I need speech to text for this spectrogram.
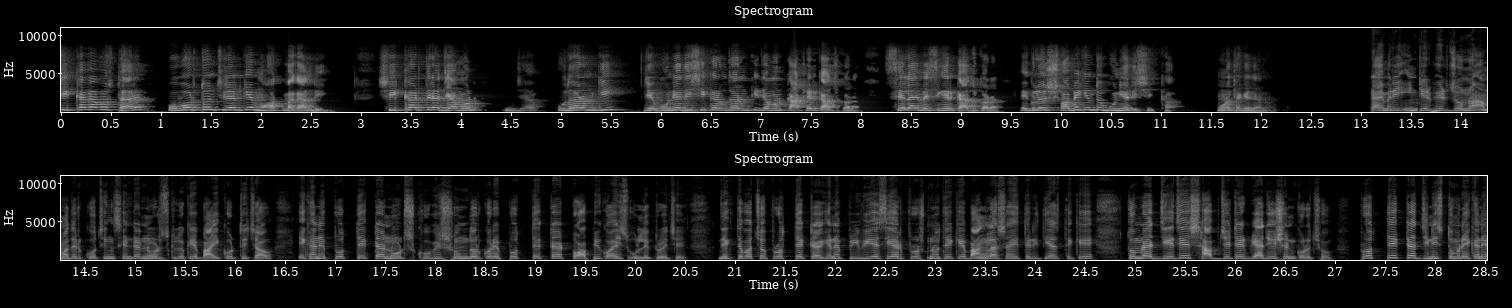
শিক্ষা ব্যবস্থার প্রবর্তন ছিলেন কে মহাত্মা গান্ধী। শিক্ষার্থীরা যেমন উদাহরণ কি? যে বুনিয়াদী শিক্ষার উদাহরণ কি? যেমন কাঠের কাজ করা, সেলাই মেশিনের কাজ করা, এগুলো সবই কিন্তু বুনিয়াদী শিক্ষা, মনে থাকে জানো প্রাইমারি ইন্টারভিউর জন্য আমাদের কোচিং সেন্টার নোটসগুলোকে বাই করতে চাও, এখানে প্রত্যেকটা নোটস খুবই সুন্দর করে প্রত্যেকটা টপিক ওয়াইজ উল্লেখ রয়েছে। দেখতে পাচ্ছ প্রত্যেকটা, এখানে প্রিভিয়াস ইয়ার প্রশ্ন থেকে, বাংলা সাহিত্যের ইতিহাস থেকে তোমরা যে যে সাবজেক্টের গ্র্যাজুয়েশন করেছ, প্রত্যেকটা জিনিস তোমরা এখানে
